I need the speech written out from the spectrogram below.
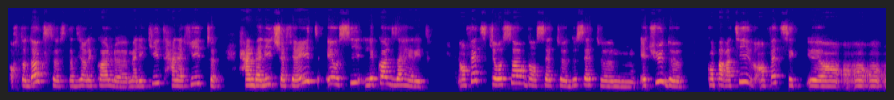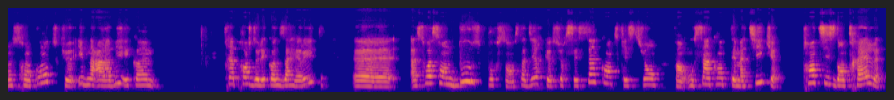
orthodoxes, c'est-à-dire l'école malikite, hanafite, hanbalite, shafi'ite, et aussi l'école zahirite. En fait, ce qui ressort dans cette, de cette euh, étude comparative, en fait, c'est qu'on on, se rend compte que Ibn Arabi est quand même très proche de l'école zahirite euh, à 72%, c'est-à-dire que sur ces 50 questions enfin, ou 50 thématiques, 36 d'entre elles,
